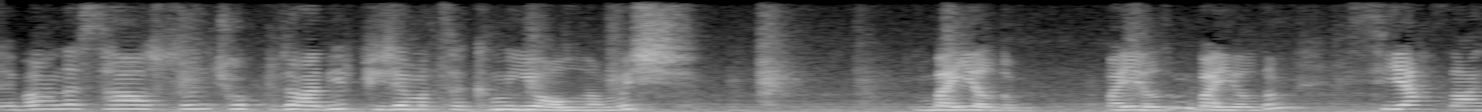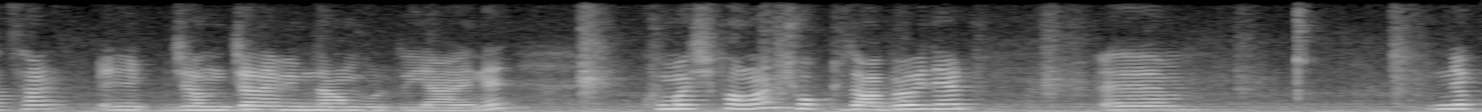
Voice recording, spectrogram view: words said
Ee, bana da sağ olsun çok güzel bir pijama takımı yollamış. Bayıldım. Bayıldım, bayıldım. Siyah zaten benim can, can evimden vurdu yani. Kumaşı falan çok güzel. Böyle e, ne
